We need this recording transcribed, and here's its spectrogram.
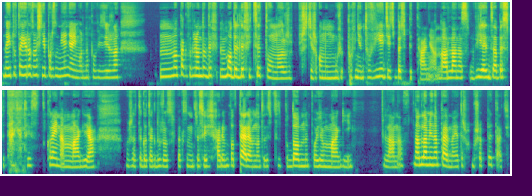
No i tutaj rodzą się nieporozumienia i można powiedzieć, że no tak wygląda defi model deficytu, no że przecież on powinien to wiedzieć bez pytania, no a dla nas wiedza bez pytania to jest kolejna magia, może dlatego tak dużo z interesuje się Harrym Potterem, no to jest podobny poziom magii. Dla nas. No dla mnie na pewno, ja też muszę pytać.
